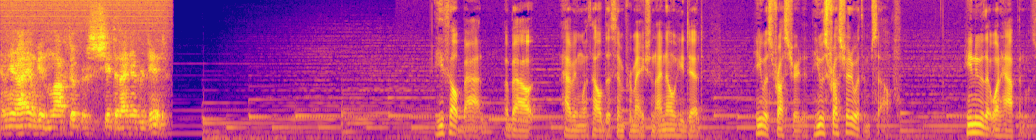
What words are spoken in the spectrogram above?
And here I am getting locked up for shit that I never did. He felt bad about having withheld this information. I know he did. He was frustrated. He was frustrated with himself. He knew that what happened was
